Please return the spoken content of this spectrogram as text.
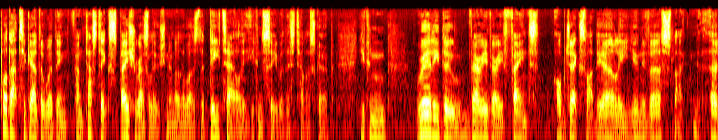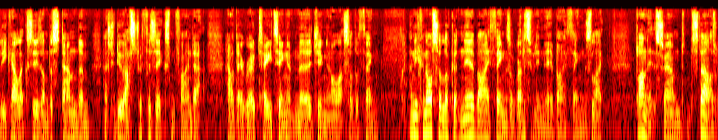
put that together with the fantastic spatial resolution, in other words, the detail that you can see with this telescope, you can really do very, very faint objects like the early universe, like early galaxies, understand them, actually do astrophysics and find out how they're rotating and merging and all that sort of thing. And you can also look at nearby things, or relatively nearby things, like planets around stars.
